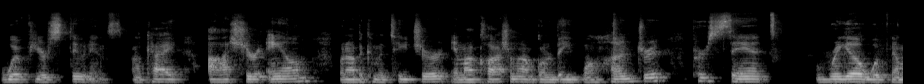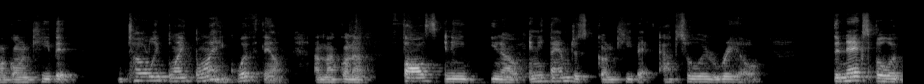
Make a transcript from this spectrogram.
with your students. Okay, I sure am. When I become a teacher in my classroom, I'm going to be 100% real with them. I'm going to keep it totally blank blank with them. I'm not going to false any, you know, anything. I'm just going to keep it absolutely real. The next bullet,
